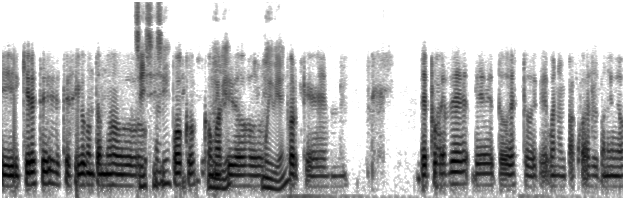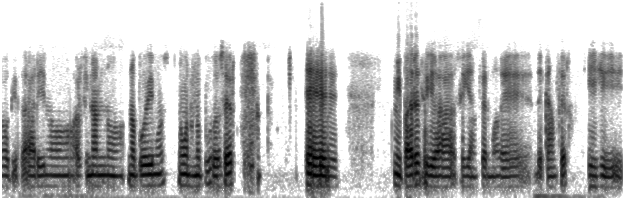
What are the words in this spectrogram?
si quieres te, te sigo contando Sí, sí, un sí. poco cómo Muy ha bien, sido, muy bien. porque mm, después de, de todo esto, de que, bueno, en Pascua se supone que me iba a bautizar y no, al final no, no pudimos, no, bueno, no pudo ser, eh, mi padre seguía, seguía enfermo de, de cáncer y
